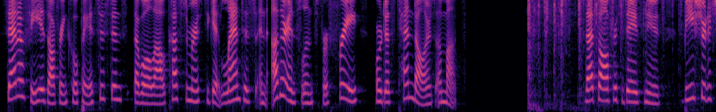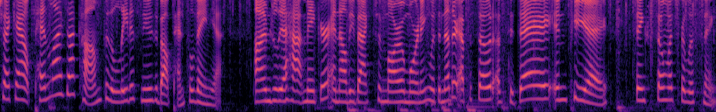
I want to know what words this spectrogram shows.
Sanofi is offering copay assistance that will allow customers to get Lantus and other insulins for free or just $10 a month. That's all for today's news. Be sure to check out pennlive.com for the latest news about Pennsylvania. I'm Julia Hatmaker, and I'll be back tomorrow morning with another episode of Today in PA. Thanks so much for listening,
